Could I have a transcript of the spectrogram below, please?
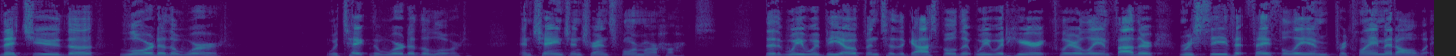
that you, the Lord of the word, would take the word of the Lord and change and transform our hearts. That we would be open to the gospel, that we would hear it clearly, and Father, receive it faithfully and proclaim it always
